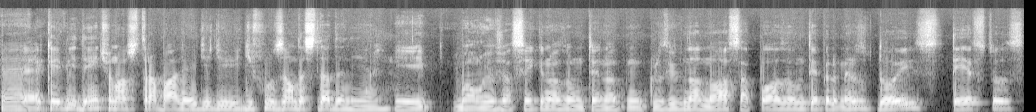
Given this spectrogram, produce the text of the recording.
é, é. fica evidente o nosso trabalho aí de, de difusão da cidadania. Né? E, bom, eu já sei que nós vamos ter, inclusive na nossa pós, vamos ter pelo menos dois textos,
